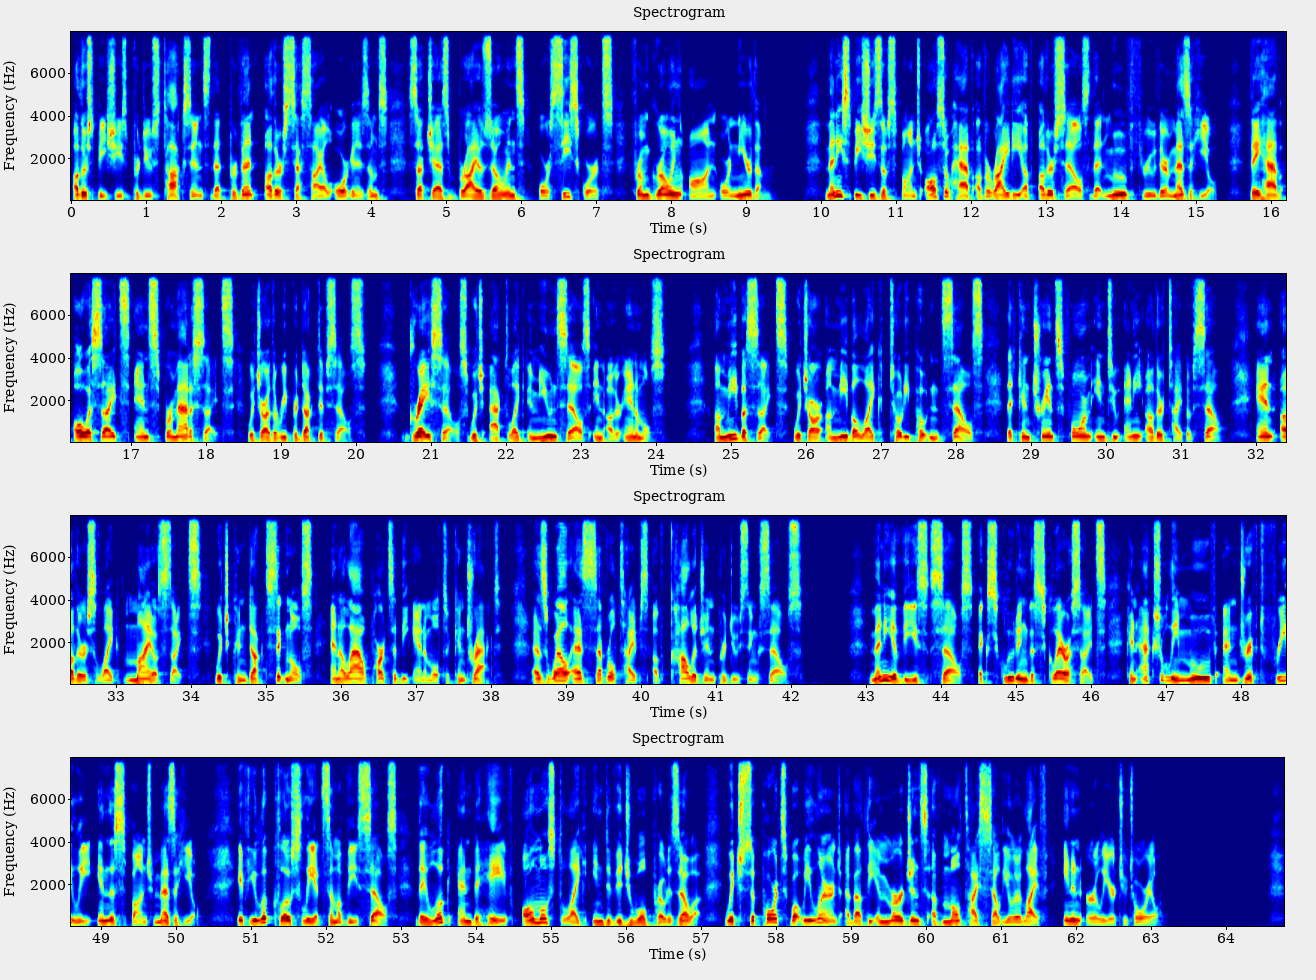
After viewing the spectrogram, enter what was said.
Other species produce toxins that prevent other sessile organisms, such as bryozoans or sea squirts, from growing on or near them. Many species of sponge also have a variety of other cells that move through their mesohyl. They have oocytes and spermatocytes, which are the reproductive cells, gray cells, which act like immune cells in other animals, amoebocytes, which are amoeba like totipotent cells that can transform into any other type of cell, and others like myocytes, which conduct signals and allow parts of the animal to contract, as well as several types of collagen producing cells. Many of these cells, excluding the sclerocytes, can actually move and drift freely in the sponge mesohyl. If you look closely at some of these cells, they look and behave almost like individual protozoa, which supports what we learned about the emergence of multicellular life in an earlier tutorial.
